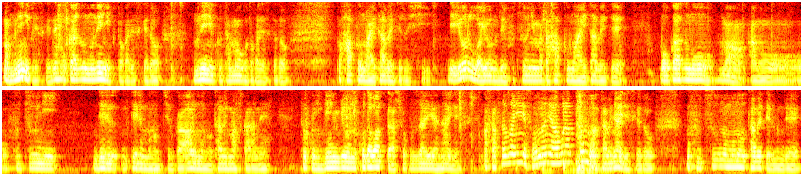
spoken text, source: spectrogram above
まあ、胸肉ですけどね、おかず胸肉とかですけど、胸肉、卵とかですけど、白米食べてるし、で、夜は夜で普通にまた白米食べて、おかずも、まあ、あのー、普通に出る、出るものっていうか、あるものを食べますからね。特に原料にこだわった食材ではないです。まさすがにね、そんなに脂っこいものは食べないですけど、もう普通のものを食べてるんで、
